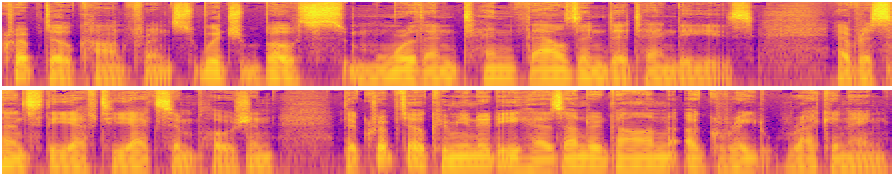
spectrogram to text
crypto conference, which boasts more than 10,000 attendees. Ever since the FTX implosion, the crypto community has undergone a great reckoning,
